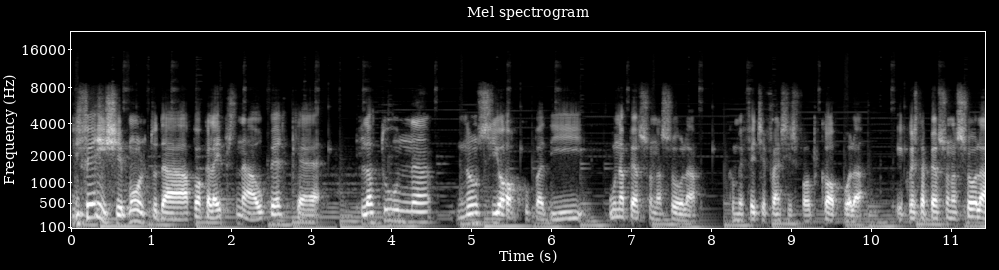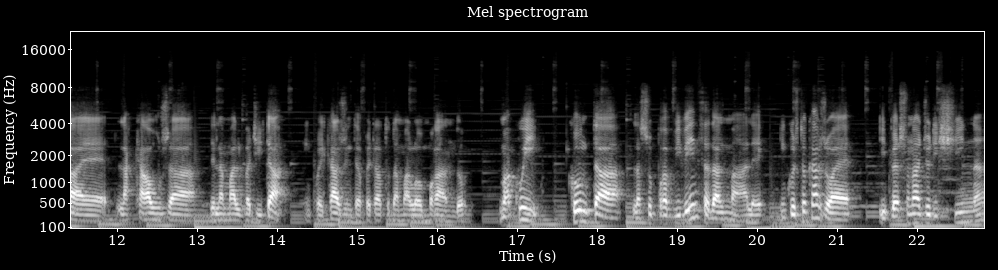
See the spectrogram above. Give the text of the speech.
Differisce molto da Apocalypse Now perché Platoon non si occupa di una persona sola, come fece Francis Ford Coppola, e questa persona sola è la causa della malvagità, in quel caso interpretato da Marlon Brando, ma qui conta la sopravvivenza dal male, in questo caso è il personaggio di Shin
